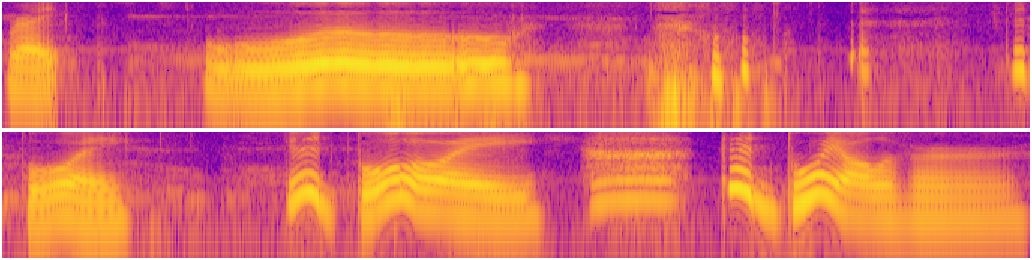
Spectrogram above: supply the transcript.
Right? Whoa. Good boy. Good boy. Good boy, Oliver.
